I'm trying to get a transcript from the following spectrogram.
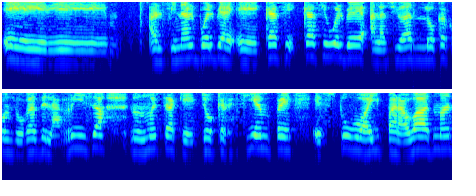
Eh, al final vuelve a, eh, casi casi vuelve a la ciudad loca con su gas de la risa nos muestra que Joker siempre estuvo ahí para Batman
